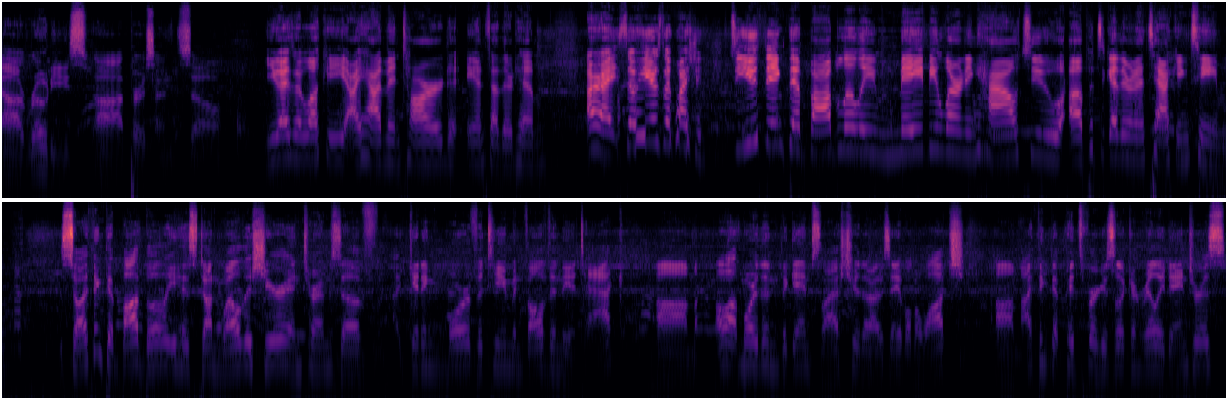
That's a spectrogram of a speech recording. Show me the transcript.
uh, roadies uh, person, so You guys are lucky I haven't tarred and feathered him. All right, so here's the question. Do you think that Bob Lilley may be learning how to uh, put together an attacking team? So I think that Bob Lilley has done well this year in terms of getting more of the team involved in the attack. Um, a lot more than the games last year that I was able to watch. Um, I think that Pittsburgh is looking really dangerous,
